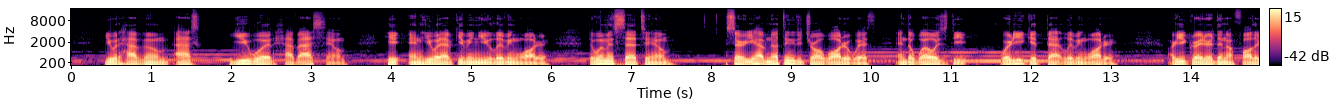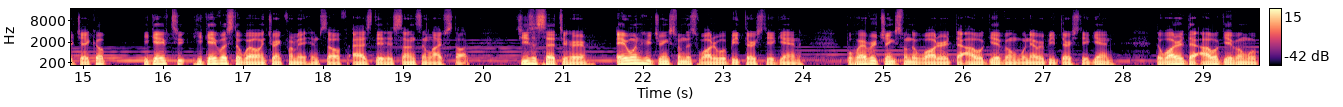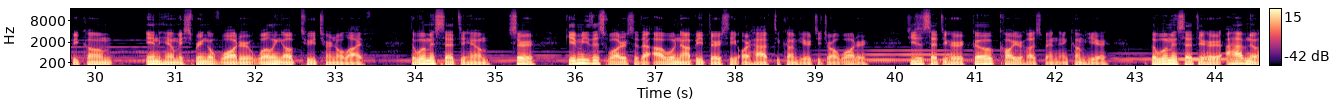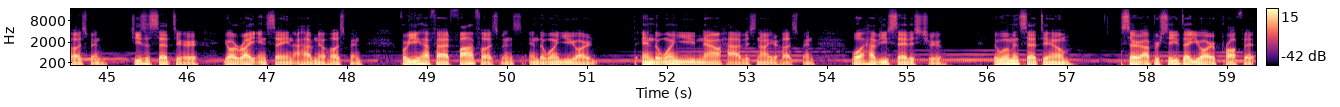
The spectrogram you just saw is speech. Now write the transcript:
you would have him ask you would have asked him, he, and he would have given you living water. The woman said to him, Sir, you have nothing to draw water with, and the well is deep. Where do you get that living water? Are you greater than our father Jacob? He gave, to, he gave us the well and drank from it himself, as did his sons and livestock. Jesus said to her, Everyone who drinks from this water will be thirsty again. But whoever drinks from the water that I will give him will never be thirsty again. The water that I will give him will become in him a spring of water welling up to eternal life. The woman said to him, Sir, give me this water so that I will not be thirsty or have to come here to draw water. Jesus said to her, Go call your husband and come here. The woman said to her, I have no husband. Jesus said to her, You are right in saying, I have no husband. For you have had five husbands, and the one you are and the one you now have is not your husband. What have you said is true. The woman said to him, Sir, I perceive that you are a prophet.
